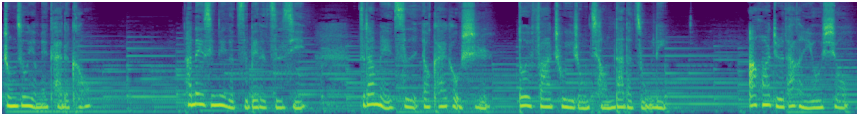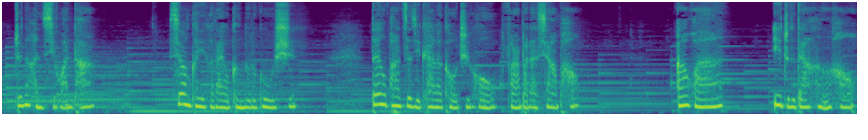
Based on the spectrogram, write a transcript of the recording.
终究也没开的口。他内心那个自卑的自己，在他每次要开口时，都会发出一种强大的阻力。阿花觉得他很优秀，真的很喜欢他，希望可以和他有更多的故事。但又怕自己开了口之后，反而把他吓跑。阿华一直对他很好，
